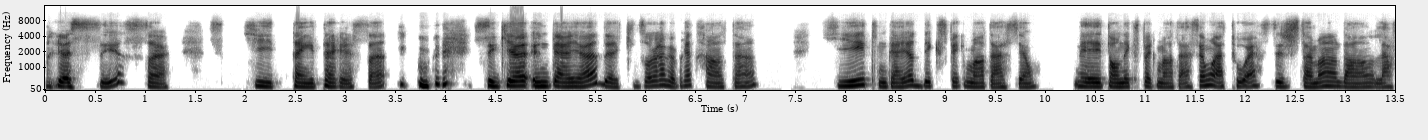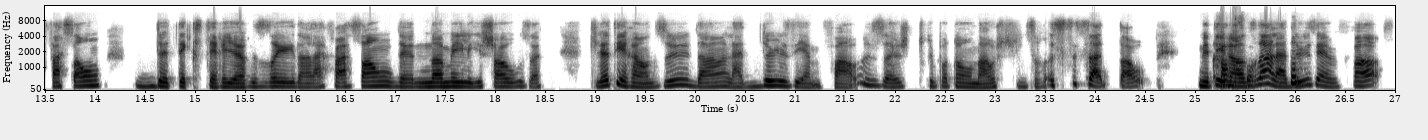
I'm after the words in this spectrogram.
le 6, ce qui est intéressant, c'est qu'il y a une période qui dure à peu près 30 ans, qui est une période d'expérimentation. Mais ton expérimentation à toi, c'est justement dans la façon de t'extérioriser, dans la façon de nommer les choses. Puis là, tu es rendu dans la deuxième phase. Je ne dirai pas ton âge, tu diras si ça te tente. Mais tu es rendu dans la deuxième phase,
